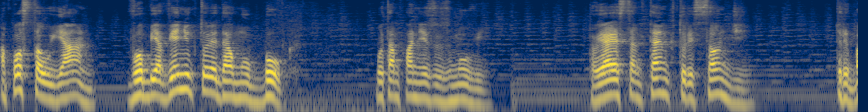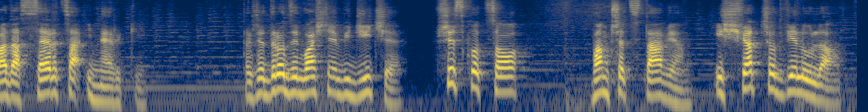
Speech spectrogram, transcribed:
apostoł Jan w objawieniu, które dał mu Bóg, bo tam Pan Jezus mówi: To ja jestem ten, który sądzi, który bada serca i nerki. Także drodzy, właśnie widzicie, wszystko co Wam przedstawiam i świadczy od wielu lat.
